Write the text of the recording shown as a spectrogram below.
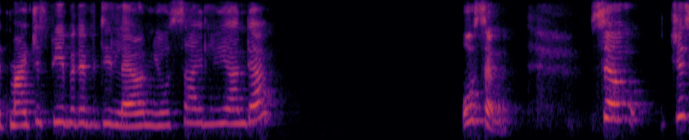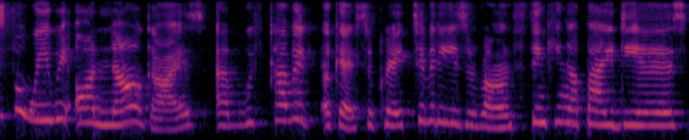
It might just be a bit of a delay on your side, Leander. Awesome. So just for where we are now, guys, um, we've covered, okay, so creativity is around thinking up ideas,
